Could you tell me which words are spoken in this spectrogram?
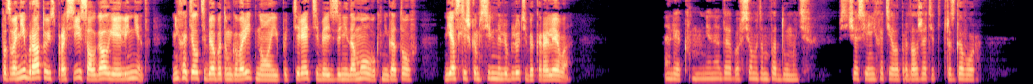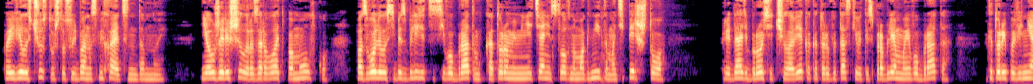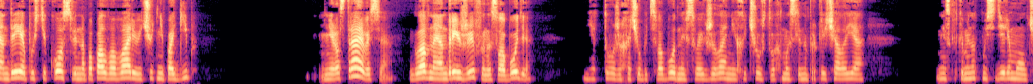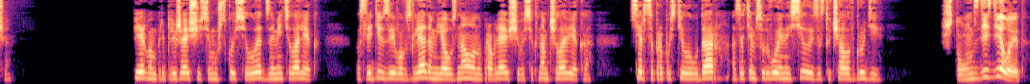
Позвони брату и спроси, солгал я или нет. Не хотел тебе об этом говорить, но и потерять тебя из-за недомолвок не готов. Я слишком сильно люблю тебя, королева. Олег, мне надо обо всем этом подумать. Сейчас я не хотела продолжать этот разговор. Появилось чувство, что судьба насмехается надо мной. Я уже решила разорвать помолвку, позволила себе сблизиться с его братом, к которому меня тянет словно магнитом, а теперь что? Предать, бросить человека, который вытаскивает из проблем моего брата, который по вине Андрея, пусть и косвенно, попал в аварию и чуть не погиб? Не расстраивайся. Главное, Андрей жив и на свободе. Я тоже хочу быть свободной в своих желаниях и чувствах, мысленно прокричала я. Несколько минут мы сидели молча. Первым приближающийся мужской силуэт заметил Олег. Последив за его взглядом, я узнала направляющегося к нам человека. Сердце пропустило удар, а затем с удвоенной силой застучало в груди. «Что он здесь делает?»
